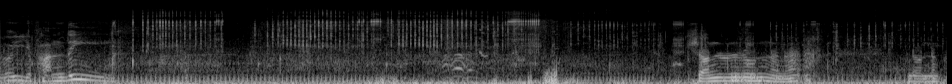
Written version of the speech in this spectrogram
เฮ้ยอย่าพันดิช้อนรุ่นนะนะโดนน้ำ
